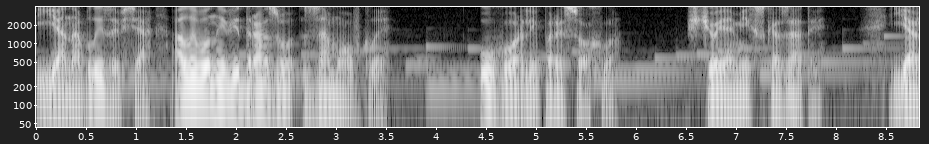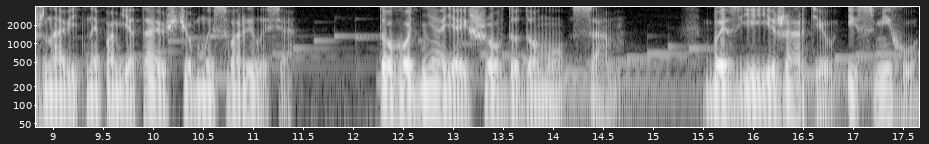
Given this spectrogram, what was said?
Я наблизився, але вони відразу замовкли. У горлі пересохло. Що я міг сказати? Я ж навіть не пам'ятаю, щоб ми сварилися. Того дня я йшов додому сам. Без її жартів і сміху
